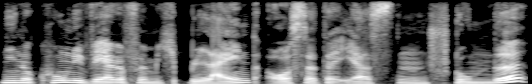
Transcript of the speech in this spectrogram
Nino Kuni wäre für mich blind außer der ersten Stunde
